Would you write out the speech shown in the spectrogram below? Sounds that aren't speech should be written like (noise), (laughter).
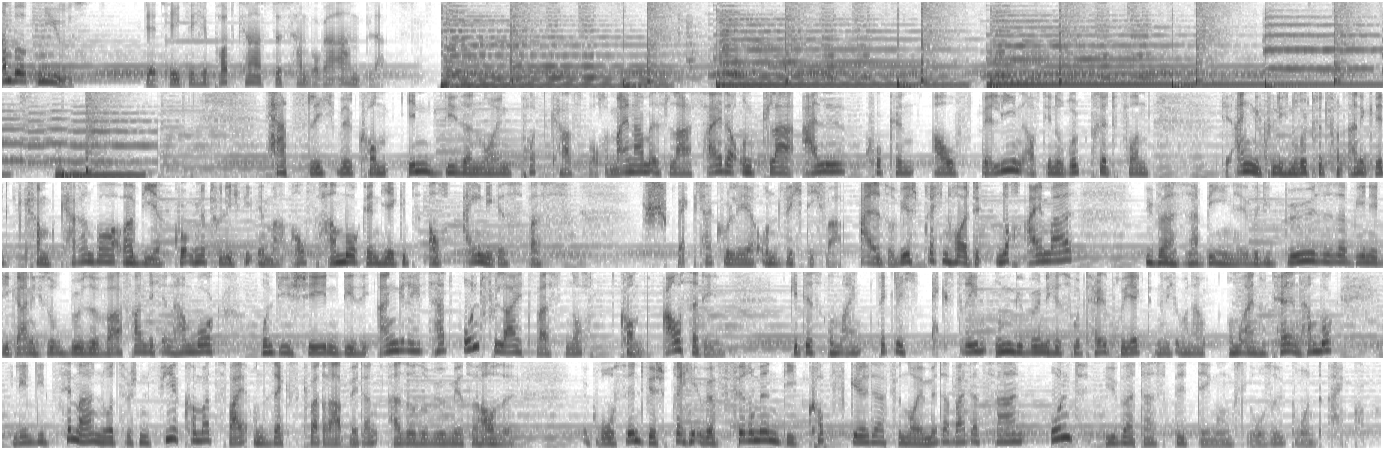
Hamburg News, der tägliche Podcast des Hamburger Abendblatts. Herzlich willkommen in dieser neuen Podcast-Woche. Mein Name ist Lars Heider und klar, alle gucken auf Berlin, auf den Rücktritt von den angekündigten Rücktritt von Annegret Kramp-Karrenbauer, aber wir gucken natürlich wie immer auf Hamburg, denn hier gibt's auch einiges, was spektakulär und wichtig war. Also, wir sprechen heute noch einmal über Sabine, über die böse Sabine, die gar nicht so böse war, fand ich in Hamburg, und die Schäden, die sie angerichtet hat und vielleicht was noch kommt. Außerdem geht es um ein wirklich extrem ungewöhnliches Hotelprojekt, nämlich um ein Hotel in Hamburg, in dem die Zimmer nur zwischen 4,2 und 6 Quadratmetern, also so wie bei mir zu Hause, groß sind. Wir sprechen über Firmen, die Kopfgelder für neue Mitarbeiter zahlen und über das bedingungslose Grundeinkommen.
